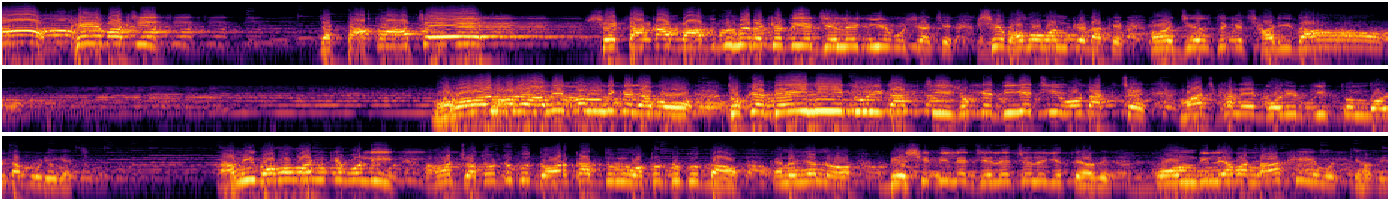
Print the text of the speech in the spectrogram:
দাও, খেয়ে বাঁচি। যার টাকা আছে, সে টাকা বাথরুমে রেখে দিয়ে জেলে গিয়ে বসে আছে, সে ভগবানকে ডাকে আমার জেল থেকে ছাড়ি দাও। ভগবান বলে, আমি কোন দিকে যাব? তোকে দেইনি, তুই ডাকছিস, ওকে দিয়েছি, ও ডাকছে। মাঝখানে গরিব কীর্তন দলটা পড়ে গেছে। আমি ভগবানকে বলি, আমার যতটুকু দরকার তুমি অতটুকু দাও। কেন জানো? বেশি দিলে জেলে চলে যেতে হবে, কম দিলে আবার না খেয়ে মরতে হবে।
